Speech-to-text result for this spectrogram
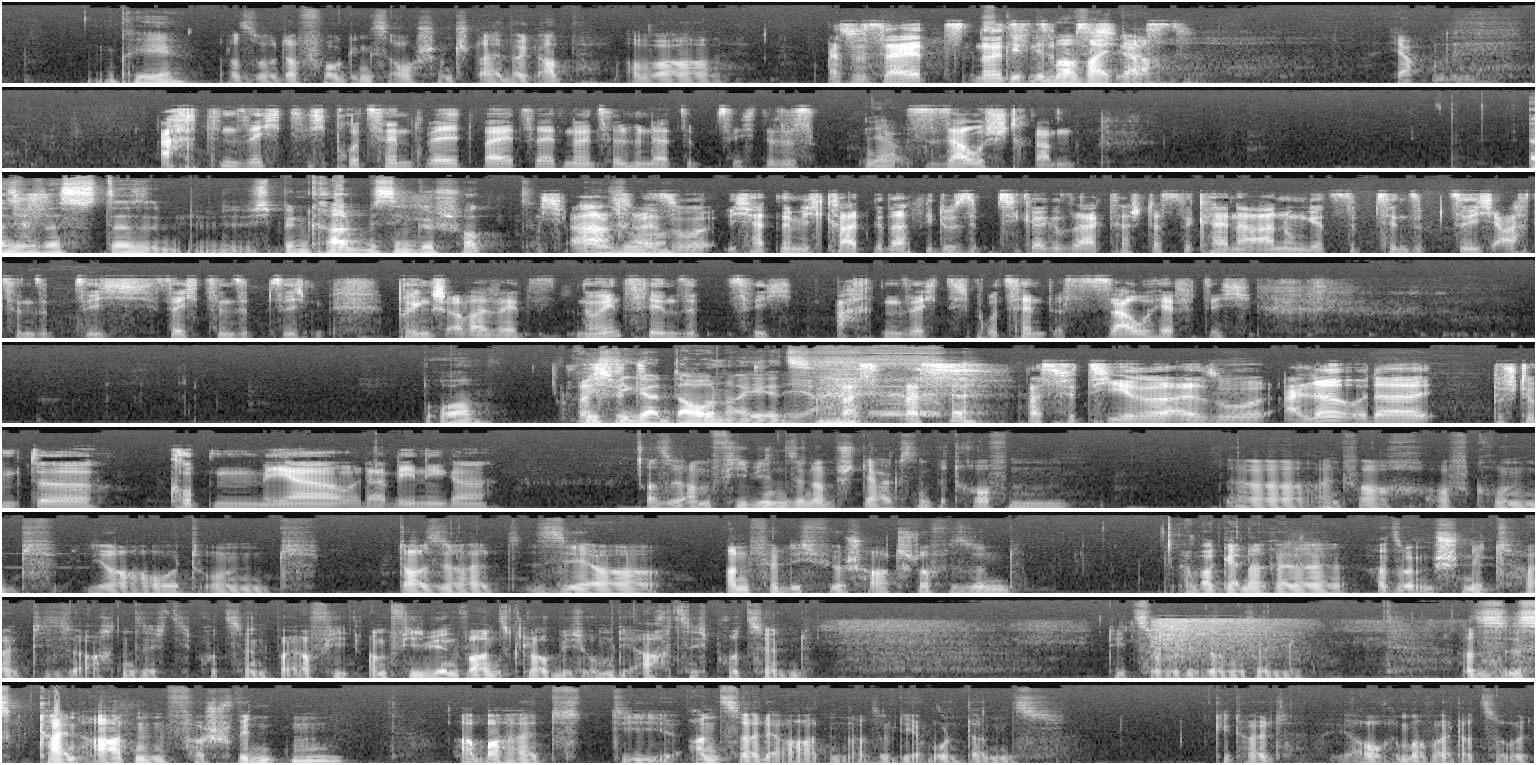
Okay. Also davor ging es auch schon steil bergab, aber Also seit es 1970 geht immer weiter. erst. Ja. 68 Prozent weltweit seit 1970. Das ist ja. saustramm. Also das, das ich bin gerade ein bisschen geschockt. Ich, ach, also, ich hatte nämlich gerade gedacht, wie du 70er gesagt hast, dass du keine Ahnung, jetzt 1770, 1870, 1670 bringst, aber seit 1970 68 Prozent ist sau heftig. boah, Was für, richtiger Downer jetzt. Ja. was, was, was für Tiere? Also alle oder bestimmte Gruppen mehr oder weniger? Also Amphibien sind am stärksten betroffen, äh, einfach aufgrund ihrer Haut und da sie halt sehr anfällig für Schadstoffe sind. Aber generell, also im Schnitt halt diese 68 Prozent. Bei Amphi- Amphibien waren es, glaube ich, um die 80 Prozent, die zurückgegangen sind. Also es ist kein Artenverschwinden, aber halt die Anzahl der Arten, also die Abundanz, geht halt auch immer weiter zurück.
